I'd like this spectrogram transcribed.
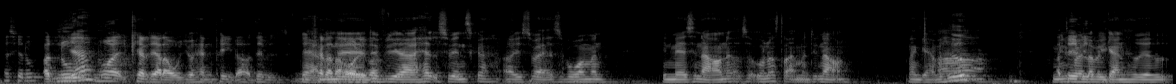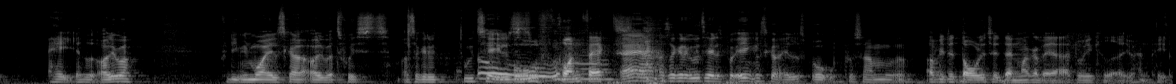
hvad siger du? Og nu, Ja. nu har jeg kaldt jeg dig jo Johan Peter, og det vi Ja, kalder men, dig øh, Oliver. det er fordi, jeg er halv svensker, og i Sverige så bruger man en masse navne, og så understreger man det navn, man gerne vil hedde. ah, Mine det er forældre vi- vil gerne hedde, jeg hed, hey, jeg hedder Oliver, fordi min mor elsker Oliver Twist, og så kan det udtales... Oh. oh, fun fact. Ja, ja, og så kan det udtales på engelsk og alle sprog på samme måde. Og vi er lidt dårlige til i Danmark at lære, at du ikke hedder Johan Peter.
